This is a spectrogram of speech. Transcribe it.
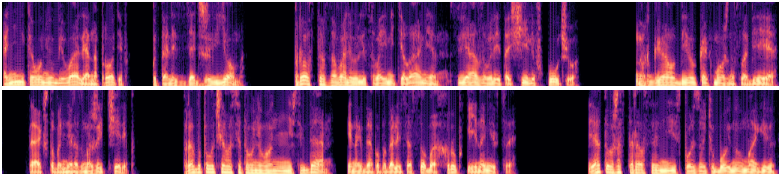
они никого не убивали, а, напротив, пытались взять живьем. Просто заваливали своими телами, связывали и тащили в кучу. Нургал бил как можно слабее, так, чтобы не размажить череп. Правда, получалось это у него не всегда, иногда попадались особо хрупкие иномирцы. Я тоже старался не использовать убойную магию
